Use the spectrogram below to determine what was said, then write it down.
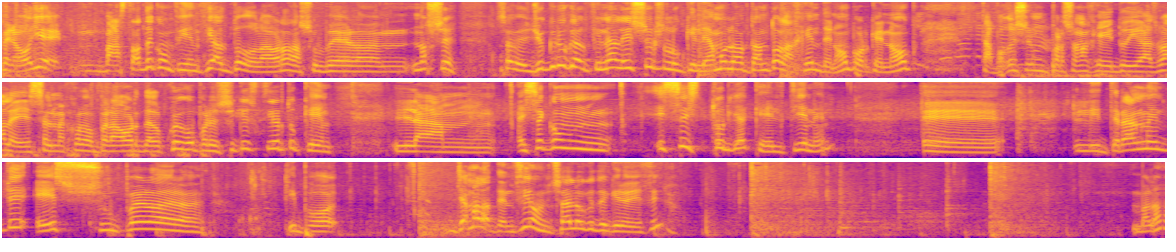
Pero oye, bastante confidencial todo, la verdad, súper... No sé, ¿sabes? Yo creo que al final eso es lo que le ha molado tanto a la gente, ¿no? Porque no, tampoco es un personaje que tú digas, vale, es el mejor operador del juego, pero sí que es cierto que la... Esa, con, esa historia que él tiene, eh, literalmente es súper... tipo, llama la atención, ¿sabes lo que te quiero decir? ¿Vale?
